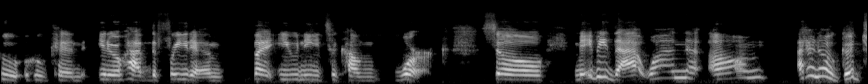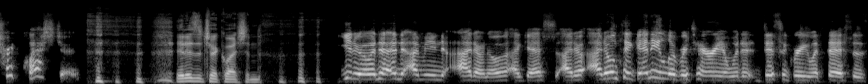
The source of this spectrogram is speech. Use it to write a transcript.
who who can, you know, have the freedom, but you need to come work. So maybe that one. Um, I don't know. Good trick question. it is a trick question. you know, and, and, I mean, I don't know. I guess I don't. I don't think any libertarian would disagree with this. Is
